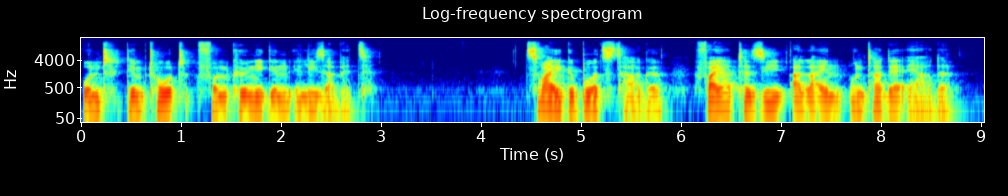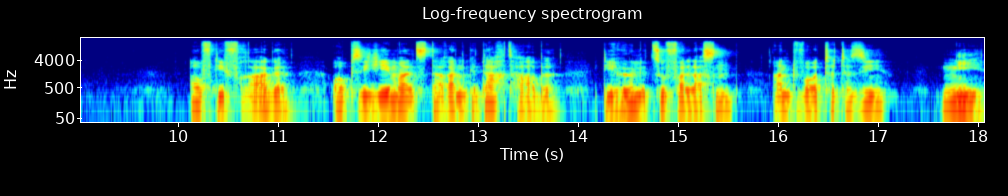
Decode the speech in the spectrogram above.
und dem Tod von Königin Elisabeth. Zwei Geburtstage feierte sie allein unter der Erde. Auf die Frage, ob sie jemals daran gedacht habe, die Höhle zu verlassen, antwortete sie Nie.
